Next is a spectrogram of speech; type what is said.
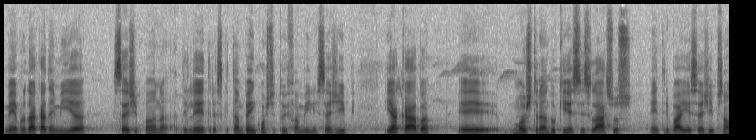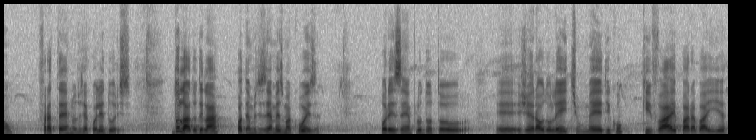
membro da Academia Sergipana de Letras, que também constitui família em Sergipe e acaba eh, mostrando que esses laços entre Bahia e Sergipe são fraternos e acolhedores. Do lado de lá, podemos dizer a mesma coisa. Por exemplo, o doutor eh, Geraldo Leite, um médico que vai para a Bahia,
